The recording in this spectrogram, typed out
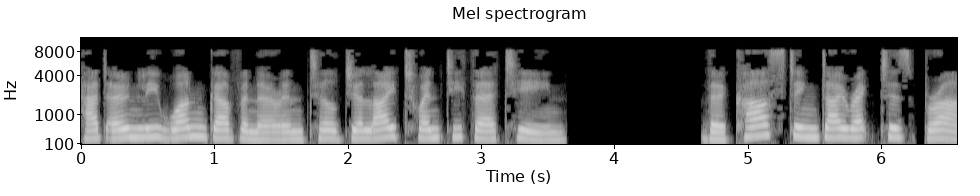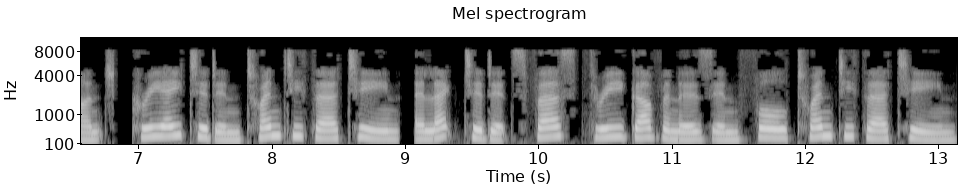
had only one governor until July 2013. The Casting Directors Branch, created in 2013, elected its first three governors in fall 2013.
